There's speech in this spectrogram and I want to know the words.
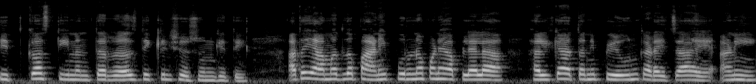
तितकंच ती नंतर रस देखील शोषून घेते. आता यामधलं पाणी पूर्णपणे आपल्याला हलक्या हाताने पिळून काढायचं आहे आणि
